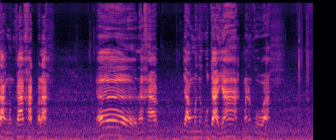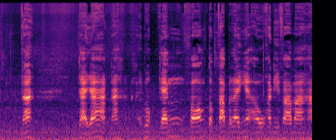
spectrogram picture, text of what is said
สั่งมึงกล้าขัดปะล่ะ เออ นะครับ อย่างมึงกับกูจ่ายยากไม่ต้องกลัวนะจ่ายยากนะไอ้พวกแก๊งฟ้องตบทรัพย์อะไรเงี้ยเอาคดีฟาร์มมาหา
